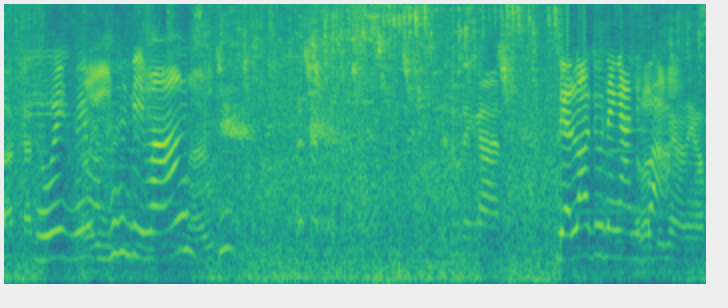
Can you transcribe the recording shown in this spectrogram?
รักกันอุ้ยไม่เฮ้ยดีมั้งมั้งไปดูในงาน เดี๋ยวรอดูในงานดีเรากว่าดูงานนะครับ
